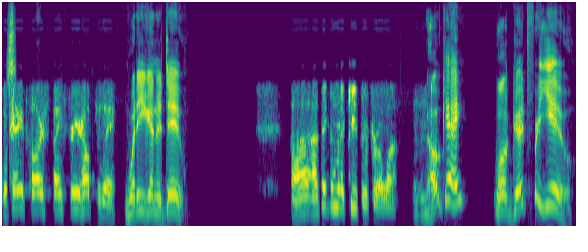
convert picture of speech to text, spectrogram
Okay, Clark, thanks for your help today. What are you going to do? Uh, I think I'm going to keep it for a while. Okay. Well, good for you.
